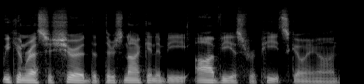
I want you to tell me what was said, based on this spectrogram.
We can rest assured that there's not going to be obvious repeats going on.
